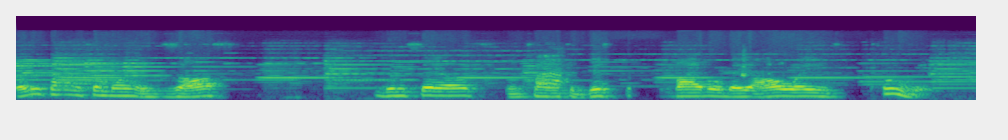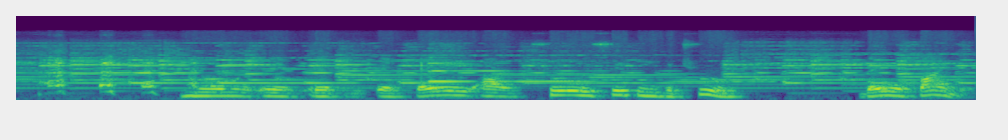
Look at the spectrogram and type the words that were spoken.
every time someone exhausts themselves in trying to disprove the Bible, they always prove it. you know, if, if, if they are truly seeking the truth, they will find it.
